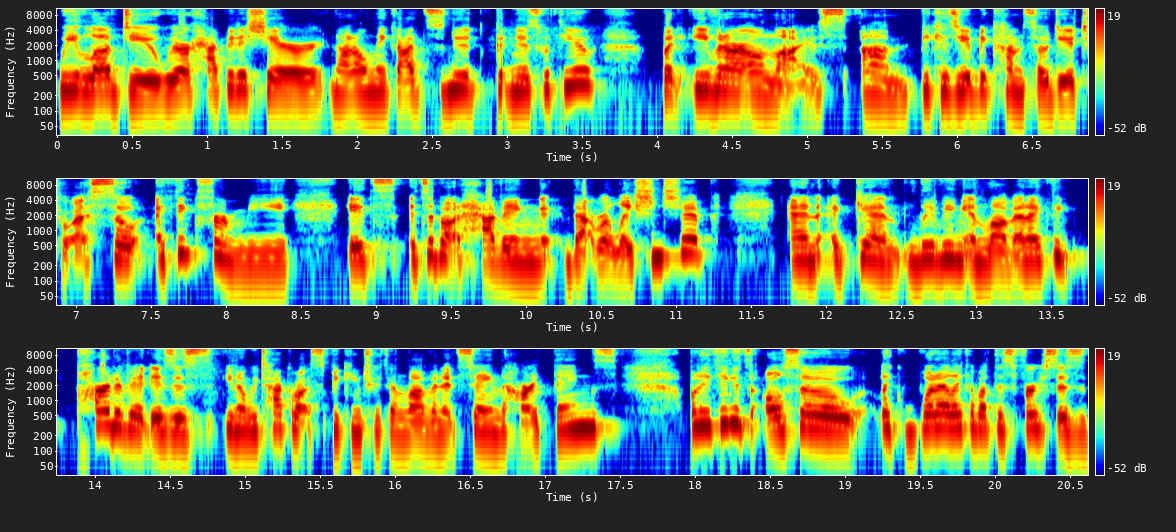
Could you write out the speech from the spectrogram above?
we loved you, we are happy to share not only God's new, good news with you, but even our own lives um, because you have become so dear to us. So i think for me it's it's about having that relationship and again living in love. And i think part of it is is you know we talk about speaking truth in love and it's saying the hard things but i think it's also like what i like about this verse is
